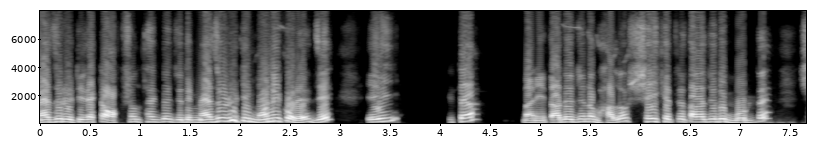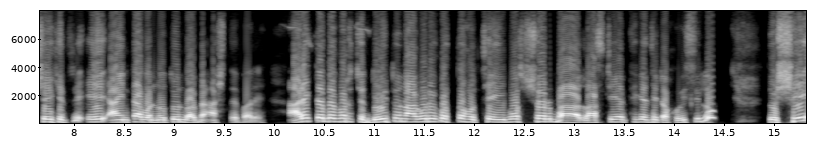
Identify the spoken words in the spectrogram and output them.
মেজরিটির একটা অপশন থাকবে। যদি মেজরিটি মনে করে যে এই এটা মানে তাদের জন্য ভালো, সেই ক্ষেত্রে তারা যদি ভোট দেয়, সেই ক্ষেত্রে এই আইনটা আবার নতুন ভাবে আসতে পারে। আরেকটা ব্যাপার হচ্ছে, দ্বৈত নাগরিকত্ব হচ্ছে এই বছর বা লাস্ট ইয়ার থেকে যেটা হয়েছিল, তো সেই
